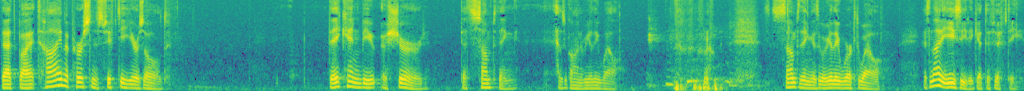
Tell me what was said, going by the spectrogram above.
that by the time a person is 50 years old, they can be assured that something has gone really well. something has really worked well. It's not easy to get to 50.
